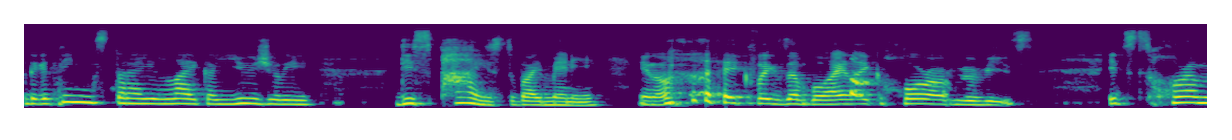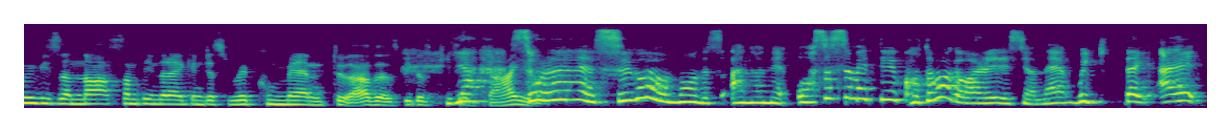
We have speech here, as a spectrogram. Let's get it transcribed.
the things that I like are usually despised by many, you know, like for example, I like horror movies It's horror movies are not something that I can just recommend to others because い people や die. それねすごい思うんですあのねおすすめっていう言葉が悪いですよね We, like, I,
